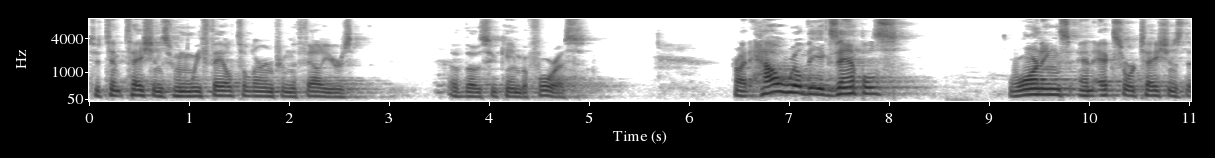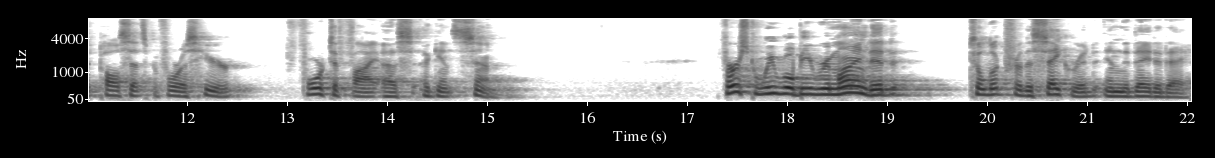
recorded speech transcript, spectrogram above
to temptations when we fail to learn from the failures of those who came before us. All right, how will the examples, warnings, and exhortations that Paul sets before us here fortify us against sin? First, we will be reminded to look for the sacred in the day to day.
